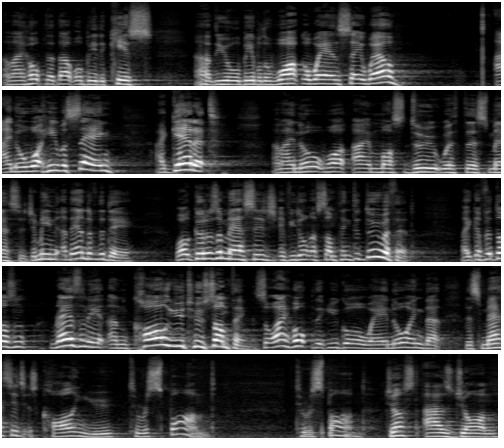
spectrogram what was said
And I hope that that will be the case. Uh, you will be able to walk away and say, Well, I know what he was saying, I get it, and I know what I must do with this message. I mean, at the end of the day, what good is a message if you don't have something to do with it? Like if it doesn't resonate and call you to something. So I hope that you go away knowing that this message is calling you to respond. To respond. Just as John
